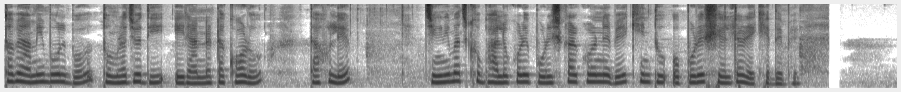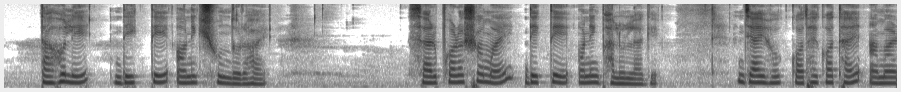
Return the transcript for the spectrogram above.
তবে আমি বলব, তোমরা যদি এই রান্নাটা করো, তাহলে চিংড়ি মাছ খুব ভালো করে পরিষ্কার করে নেবে, কিন্তু ওপরের শেলটা রেখে দেবে। তাহলে দেখতে অনেক সুন্দর হয়। সার্ভ করার সময় দেখতে অনেক ভালো লাগে। যাই হোক, কথায় কথায় আমার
